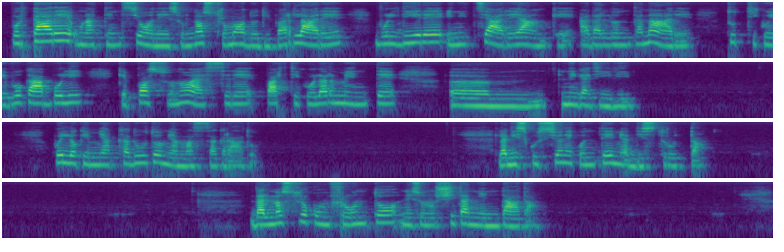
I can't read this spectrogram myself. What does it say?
Portare un'attenzione sul nostro modo di parlare vuol dire iniziare anche ad allontanare tutti quei vocaboli che possono essere particolarmente ehm, negativi. Quello che mi è accaduto mi ha massacrato. La discussione con te mi ha distrutta. Dal nostro confronto ne sono uscita annientata.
